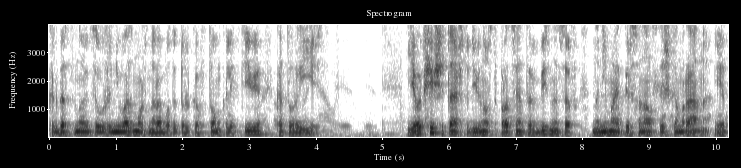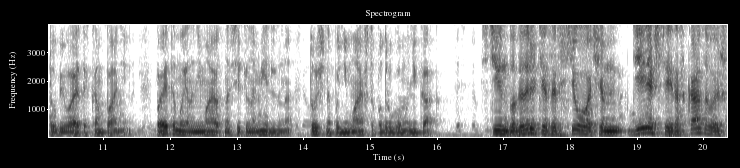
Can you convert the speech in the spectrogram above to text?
когда становится уже невозможно работать только в том коллективе, который есть. Я вообще считаю, что 90% бизнесов нанимает персонал слишком рано, и это убивает их компании. Поэтому я нанимаю относительно медленно, точно понимая, что по-другому никак. Стивен, благодарю тебя за все, чем делишься и рассказываешь.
